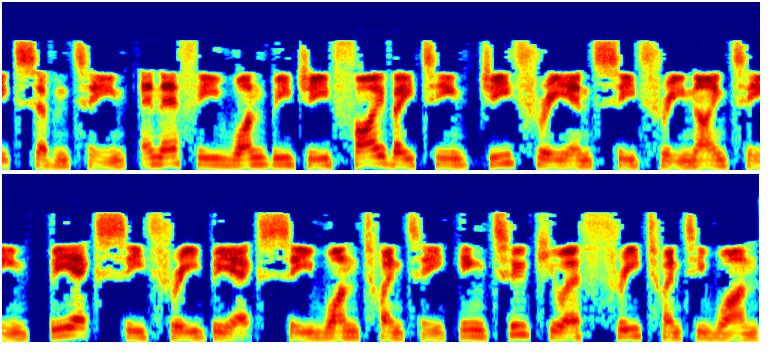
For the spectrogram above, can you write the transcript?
8 17, NFE 1 BG 5 18, G3 NC3 19, BXC3 BXC 120, ING 2 QF 321,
